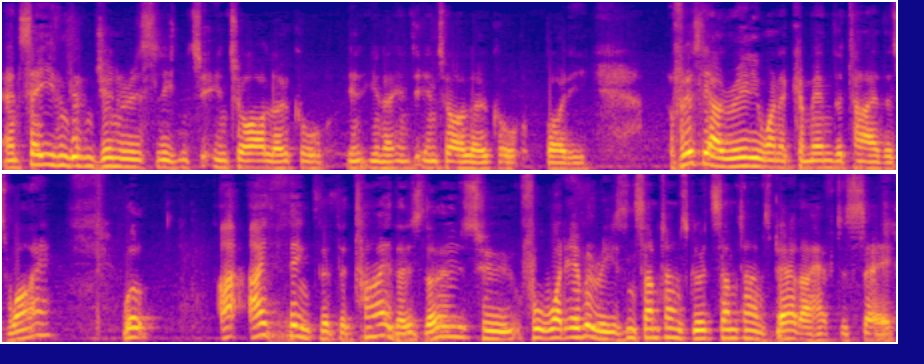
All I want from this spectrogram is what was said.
and say even given generously into, into our local, in, you know, into, into our local body. Firstly, I really want to commend the tithers. Why? Well, I, I think that the tithers, those who, for whatever reason, sometimes good, sometimes bad, I have to say,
